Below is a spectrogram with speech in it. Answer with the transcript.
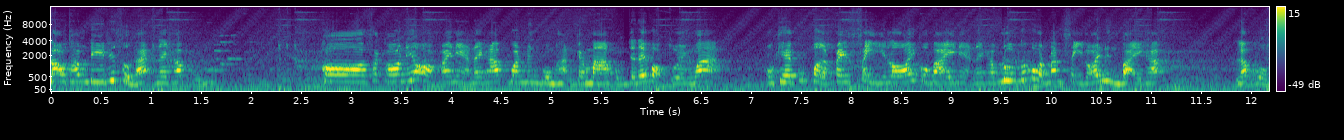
เราทำดีที่สุดแล้วนะครับผม พอ scroll นี้ออกไปเนี่ยนะครับ วันหนึ่งผมหันกลับมา ผมจะได้บอกตัวเองว่า โอเคกูเปิดไป 400 กว่าใบเนี่ยนะครับรวมทั้งหมดมัน 401 ใบครับ แล้วผม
